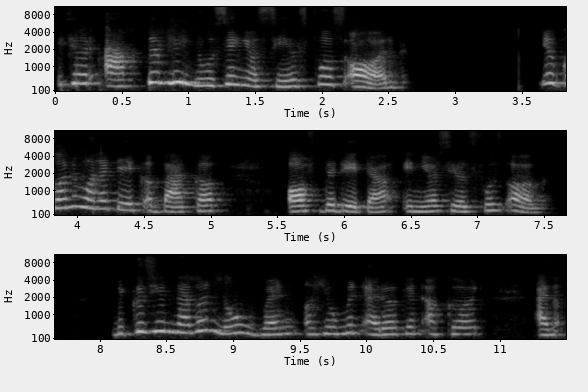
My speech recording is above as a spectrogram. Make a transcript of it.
If you're actively using your Salesforce org, you're going to want to take a backup of the data in your Salesforce org because you never know when a human error can occur and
